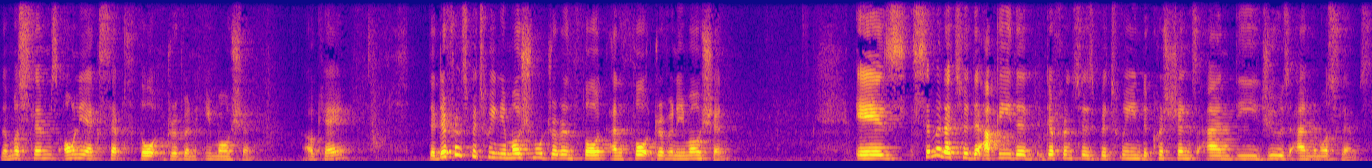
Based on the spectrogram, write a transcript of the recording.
The Muslims only accept thought driven emotion. Okay? The difference between emotional driven thought and thought driven emotion is similar to the aqidah differences between the Christians and the Jews and the Muslims.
